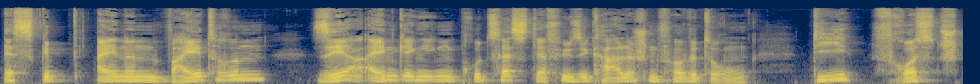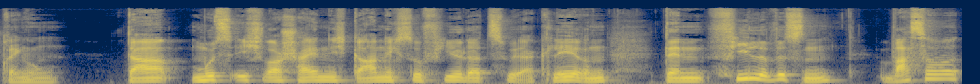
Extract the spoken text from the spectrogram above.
Es gibt einen weiteren, sehr eingängigen Prozess der physikalischen Verwitterung, die Frostsprengung. Da muss ich wahrscheinlich gar nicht so viel dazu erklären, denn viele wissen, Wasser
